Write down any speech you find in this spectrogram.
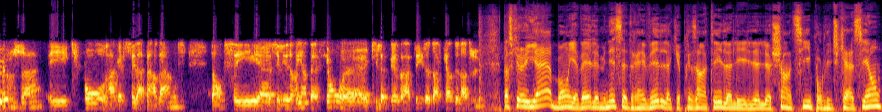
urgent et qu'il faut renverser la tendance. Donc, c'est euh, les orientations euh, qu'il a présentées dans le cadre de l'entrevue. Parce que hier, bon, il y avait le ministre Drainville qui a présenté le, chantier pour l'éducation.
